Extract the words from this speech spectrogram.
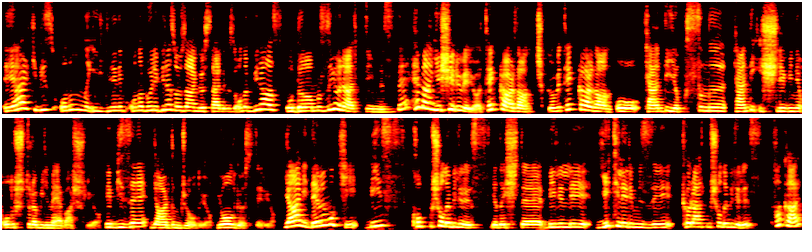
eğer ki biz onunla ilgilenip ona böyle biraz özen gösterdiğimizde, ona biraz odağımızı yönelttiğimizde hemen yeşeri veriyor. Tekrardan çıkıyor ve tekrardan o kendi yapısını, kendi işlevini oluşturabilmeye başlıyor ve bize yardımcı oluyor, yol gösteriyor. Yani demem o ki biz kopmuş olabiliriz ya da işte belirli yetilerimizi köreltmiş olabiliriz. Fakat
